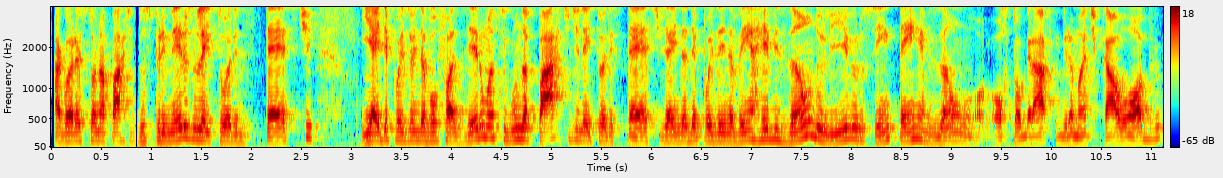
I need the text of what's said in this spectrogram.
Agora eu estou na parte dos primeiros leitores teste. E aí depois eu ainda vou fazer uma segunda parte de leitores testes, ainda depois ainda vem a revisão do livro, sim, tem revisão ortográfica e gramatical, óbvio,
